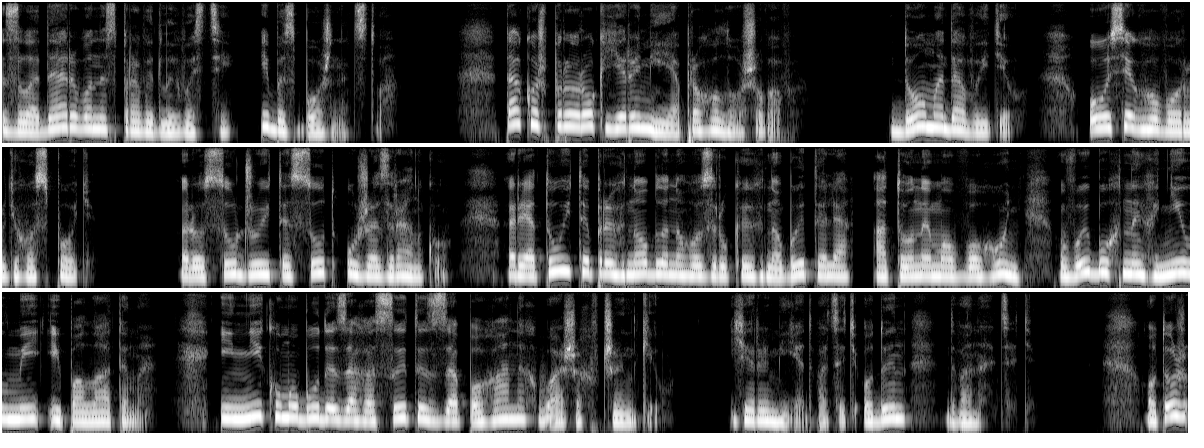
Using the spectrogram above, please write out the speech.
зле дерево несправедливості і безбожництва. Також пророк Єремія проголошував Доме Давидів, ось як говорить Господь. Розсуджуйте суд уже зранку, рятуйте пригнобленого з руки гнобителя, а то, немов вогонь, вибухне гнів мій і палатиме, і нікому буде загасити з-за поганих ваших вчинків. Єремія 21, 12. Отож,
